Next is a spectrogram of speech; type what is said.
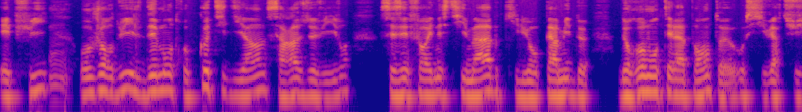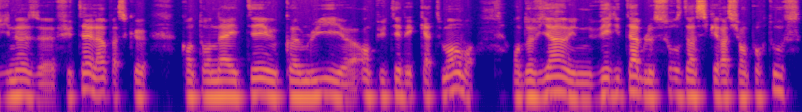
Et puis mmh. aujourd'hui, il démontre au quotidien sa rage de vivre, ses efforts inestimables qui lui ont permis de, de remonter la pente, euh, aussi vertigineuse euh, fut-elle, hein, parce que quand on a été, euh, comme lui, amputé des quatre membres, on devient une véritable source d'inspiration pour tous.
